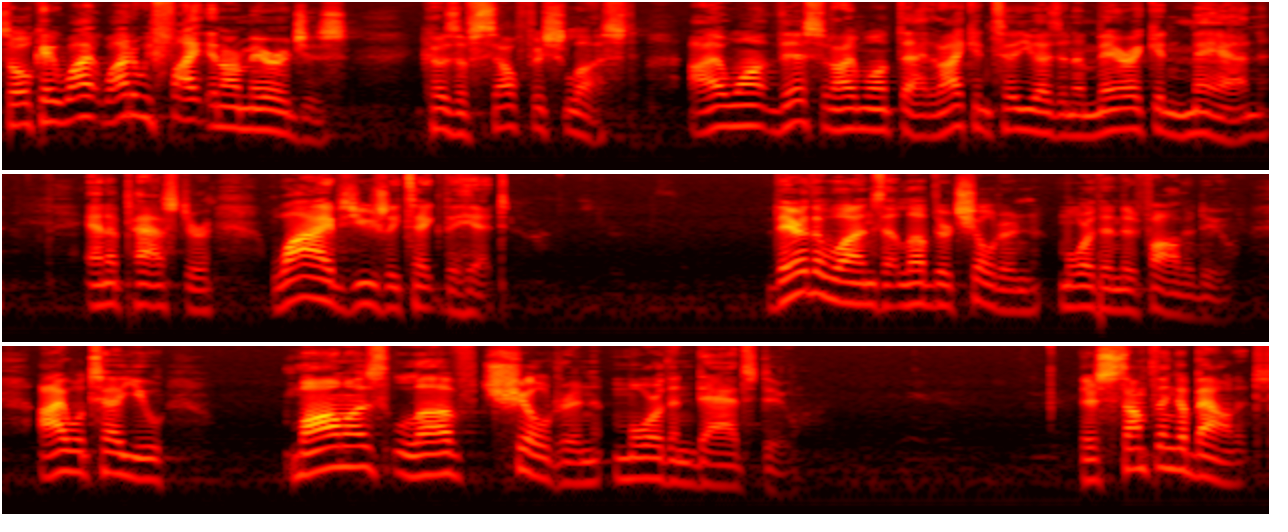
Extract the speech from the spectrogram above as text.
So, okay, why, why do we fight in our marriages? Because of selfish lust. I want this and I want that. And I can tell you, as an American man and a pastor, wives usually take the hit. They're the ones that love their children more than their father do. I will tell you, mamas love children more than dads do. There's something about it.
